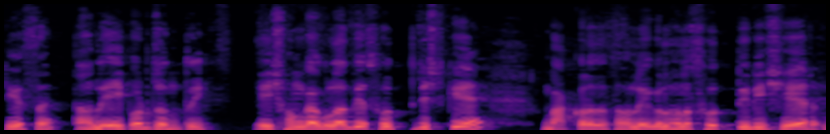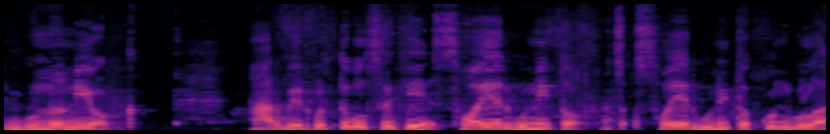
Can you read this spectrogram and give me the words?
ঠিক আছে? তাহলে এই পর্যন্তই। এই সংখ্যাগুলো দিয়ে ছত্রিশকে ভাগ করা যায়। তাহলে এগুলো হলো ছত্রিশের গুণনীয়ক। আর বের করতে বলছে কি? ছয়ের গুণিতক। আচ্ছা ছয়ের গুণিতক কোনগুলা?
